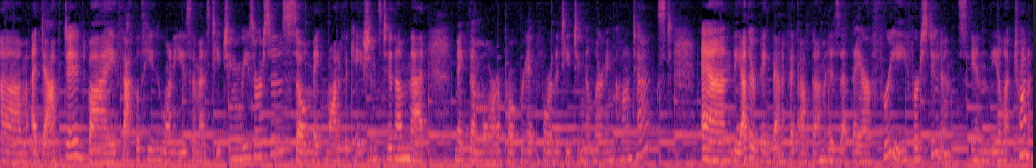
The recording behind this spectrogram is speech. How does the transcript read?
um, adapted by faculty who want to use them as teaching resources. So make modifications to them that make them more appropriate for the teaching and learning context. And the other big benefit of them is that they are free for students in the electronic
